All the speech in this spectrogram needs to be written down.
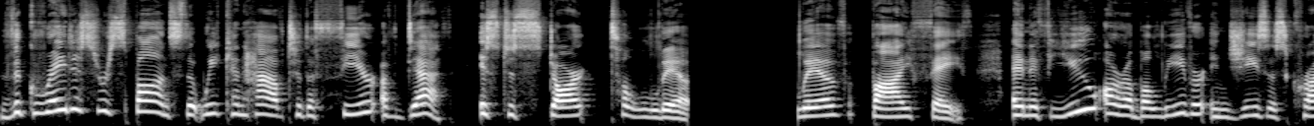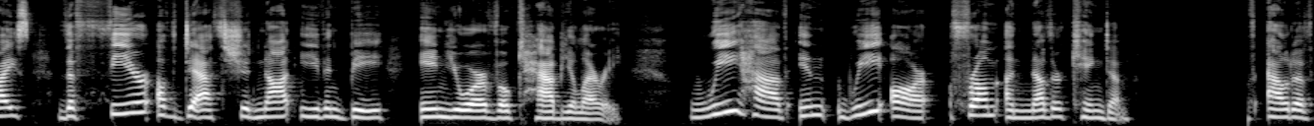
the greatest response that we can have to the fear of death is to start to live live by faith. And if you are a believer in Jesus Christ, the fear of death should not even be in your vocabulary. We have in we are from another kingdom out of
